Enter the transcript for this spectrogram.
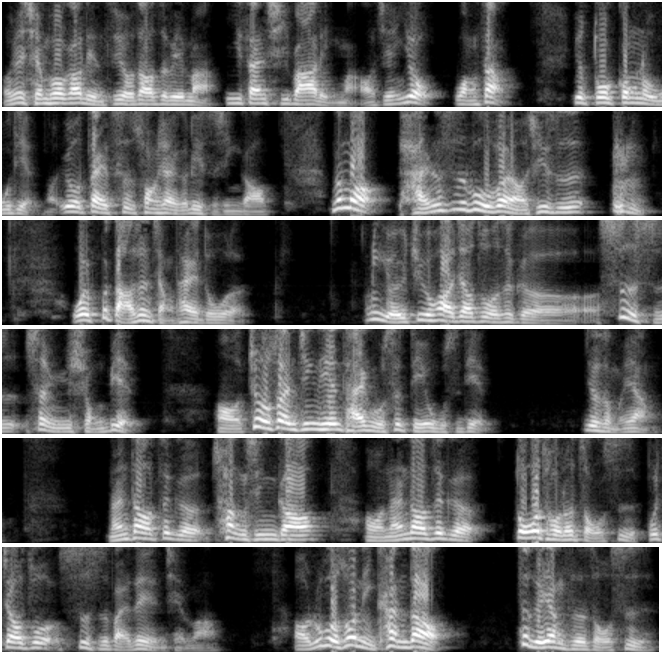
因为前波高点只有到这边嘛，一三七八零嘛，哦，今天又往上又多攻了五点啊，又再次创下一个历史新高。那么盘势部分哦，其实 我也不打算讲太多了，有一句话叫做这个事实胜于雄辩哦，就算今天台股是跌五十点，又怎么样？难道这个创新高哦？难道这个多头的走势不叫做事实摆在眼前吗？哦，如果说你看到这个样子的走势，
